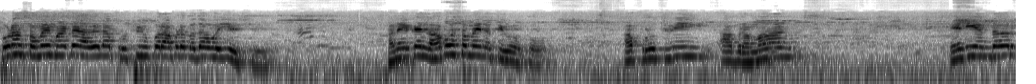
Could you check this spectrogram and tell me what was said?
થોડા સમય માટે આવેલા પૃથ્વી ઉપર આપણે બધા હોઈએ છીએ. અને એ કંઈ લાંબો સમય નથી હોતો. આ પૃથ્વી, આ બ્રહ્માંડ, એની અંદર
